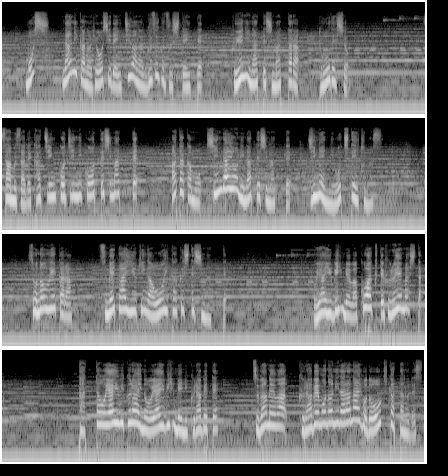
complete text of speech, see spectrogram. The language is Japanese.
もし何かの拍子で1羽がぐずぐずしていて冬になってしまったらどうでしょう。寒さでカチンコチンに凍ってしまってあたかも死んだようになってしまって地面に落ちていきます。その上から冷たい雪が覆い隠してしまって親指姫は怖くて震えました。たった親指くらいの親指姫に比べてツバメは比べ物にならないほど大きかったのです。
